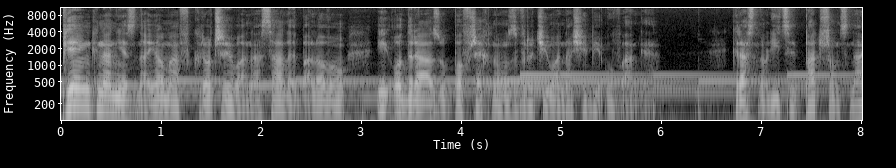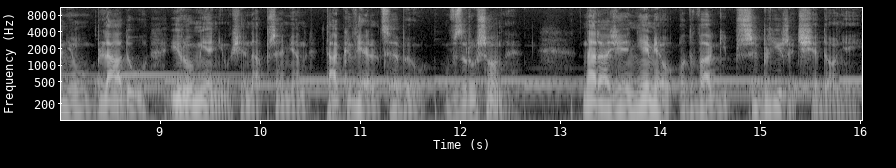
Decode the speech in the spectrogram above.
piękna nieznajoma wkroczyła na salę balową i od razu powszechną zwróciła na siebie uwagę. Krasnolicy, patrząc na nią, bladł i rumienił się na przemian. Tak wielce był wzruszony. Na razie nie miał odwagi przybliżyć się do niej.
